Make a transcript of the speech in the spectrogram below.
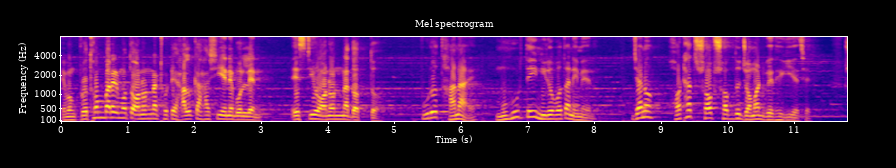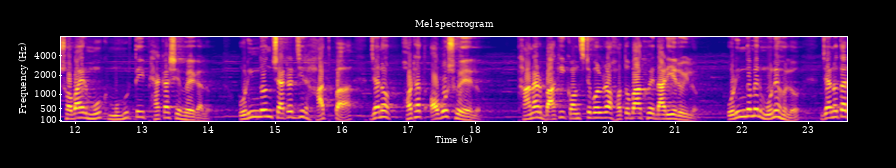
এবং প্রথমবারের মতো অনন্যা ঠোঁটে হালকা হাসি এনে বললেন এসটিও অনন্যা দত্ত। পুরো থানায় মুহূর্তেই নীরবতা নেমে এলো। যেন হঠাৎ সব শব্দ জমাট বেঁধে গিয়েছে। সবাইয়ের মুখ মুহূর্তেই ফ্যাকাশে হয়ে গেল। অরিন্দন চ্যাটার্জির হাত পা যেন হঠাৎ অবশ হয়ে এলো। থানার বাকি কনস্টেবলরা হতবাক হয়ে দাঁড়িয়ে রইল। অরিন্দমের মনে হলো যেন তার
